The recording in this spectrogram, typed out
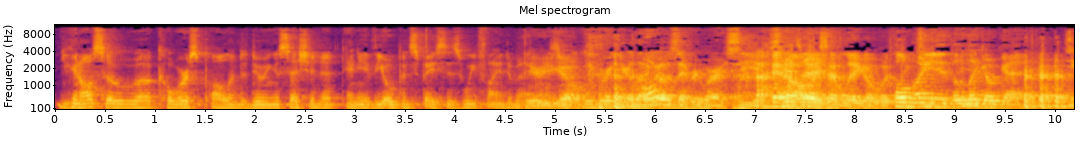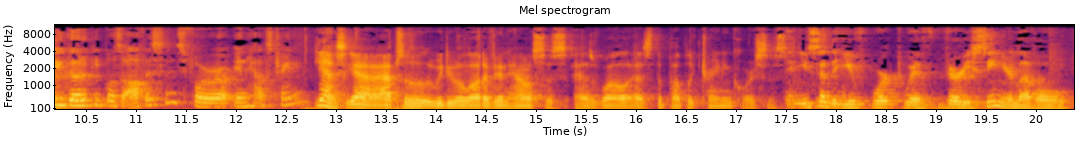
You can also uh, coerce Paul into doing a session at any of the open spaces we find him at. There you go. We bring your Legos everywhere I see you. I always have Lego with Paul me. the Lego guy. do you go to people's offices for in-house training? Yes, yeah, absolutely. We do a lot of in-house as, as well as the public training courses. And you said that you've worked with very senior level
